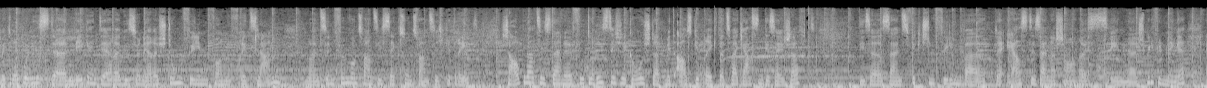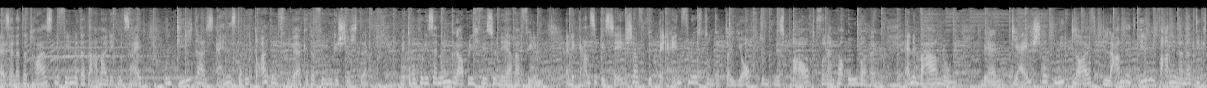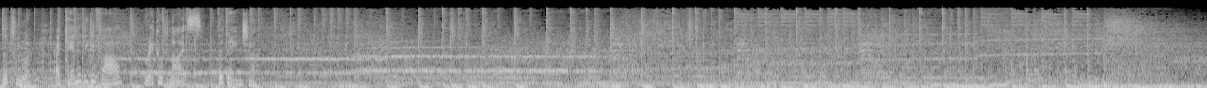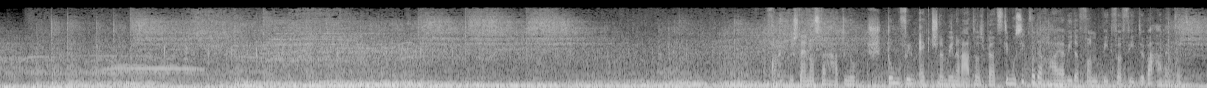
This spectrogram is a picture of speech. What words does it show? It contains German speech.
Metropolis, der legendäre visionäre Stummfilm von Fritz Lang, 1925-26 gedreht. Schauplatz ist eine futuristische Großstadt mit ausgeprägter Zweiklassengesellschaft. Dieser Science-Fiction-Film war der erste seiner Genres in äh, Spielfilmlänge. Er ist einer der teuersten Filme der damaligen Zeit und gilt als eines der bedeutendsten Werke der Filmgeschichte. Metropolis ist ein unglaublich visionärer Film. Eine ganze Gesellschaft wird beeinflusst und unterjocht und missbraucht von ein paar Oberen. Eine Warnung. Wer im Gleichschritt mitläuft, landet irgendwann in einer Diktatur. Erkenne die Gefahr, recognize the danger. Frankenstein Nosferatu, Stummfilm-Action am Wiener Rathausplatz. Die Musik wurde heuer wieder von Beat for Feet überarbeitet.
